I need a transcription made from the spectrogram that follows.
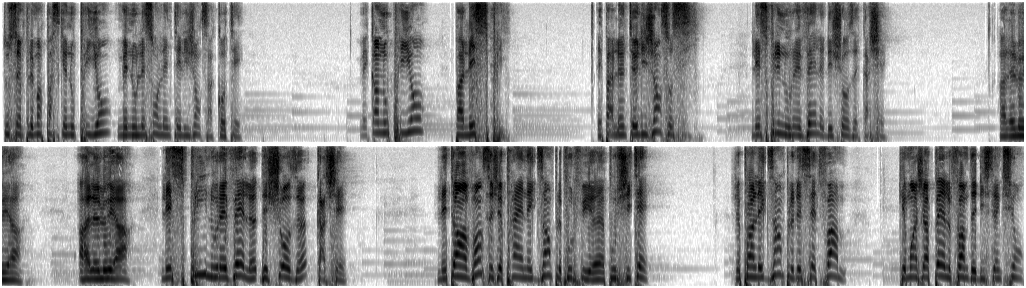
Tout simplement parce que nous prions, mais nous laissons l'intelligence à côté. Mais quand nous prions par l'esprit et par l'intelligence aussi, l'esprit nous révèle des choses cachées. Alléluia. Alléluia. L'esprit nous révèle des choses cachées. Les temps avancent, je prends un exemple pour, euh, pour citer. Je prends l'exemple de cette femme que moi j'appelle femme de distinction.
